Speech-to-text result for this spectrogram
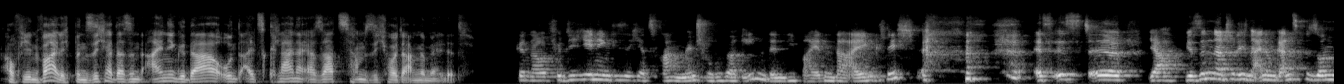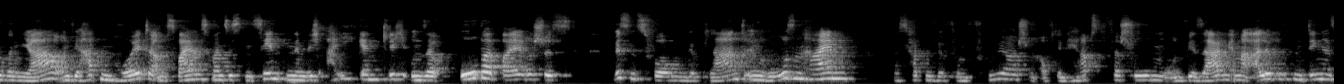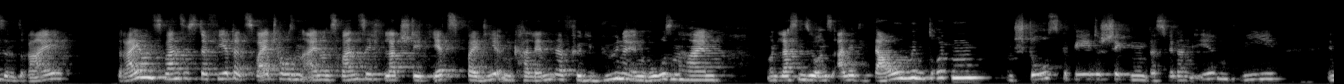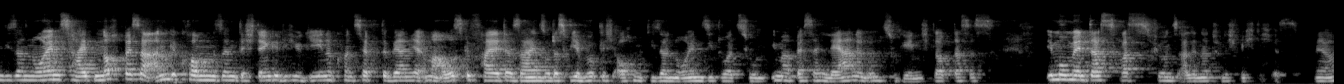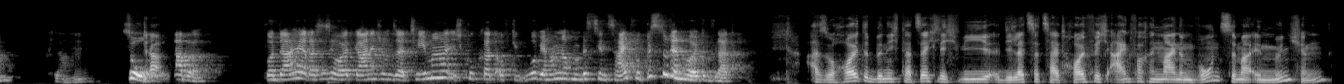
Auf jeden Fall. Ich bin sicher, da sind einige da und als kleiner Ersatz haben sie sich heute angemeldet. Genau, für diejenigen, die sich jetzt fragen, Mensch, worüber reden denn die beiden da eigentlich? Es ist, äh, ja, wir sind natürlich in einem ganz besonderen Jahr und wir hatten heute am 22.10. nämlich eigentlich unser oberbayerisches Wissensforum geplant in Rosenheim. Das hatten wir vom Frühjahr schon auf den Herbst verschoben und wir sagen immer, alle guten Dinge sind drei. 23.04.2021, Flat steht jetzt bei dir im Kalender für die Bühne in Rosenheim und lassen Sie uns alle die Daumen drücken und Stoßgebete schicken, dass wir dann irgendwie in dieser neuen Zeit noch besser angekommen sind. Ich denke, die Hygienekonzepte werden ja immer ausgefeilter sein, sodass wir wirklich auch mit dieser neuen Situation immer besser lernen, umzugehen. Ich glaube, das ist im Moment das, was für uns alle natürlich wichtig ist. Ja, klar. Mhm. So, ja. aber von daher, das ist ja heute gar nicht unser Thema. Ich gucke gerade auf die Uhr. Wir haben noch ein bisschen Zeit. Wo bist du denn heute, Vlad? Also heute bin ich tatsächlich wie die letzte Zeit häufig einfach in meinem Wohnzimmer in München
